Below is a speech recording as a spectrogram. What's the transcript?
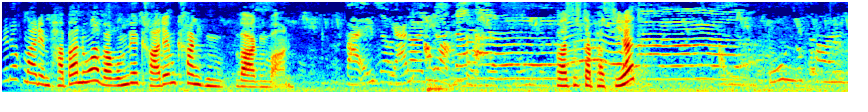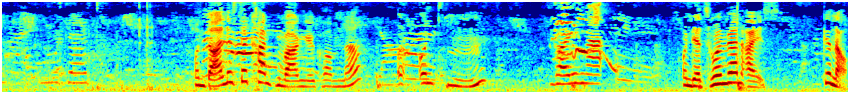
Seh doch mal dem Papa nur, warum wir gerade im Krankenwagen waren. Was ist da passiert? Und dann ist der Krankenwagen gekommen, ne? Und Hm. soll ich mal, Und jetzt holen wir ein Eis. Genau.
